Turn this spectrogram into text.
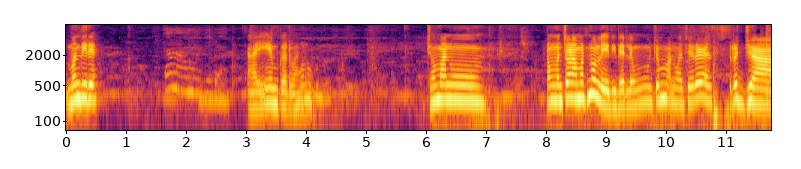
મંદિરે. હા એમ કરવાનું. જમવાનું તમને ચણામઠ ન લઈ દીધા એટલે હું જમવાનું આજે રે- રજા.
